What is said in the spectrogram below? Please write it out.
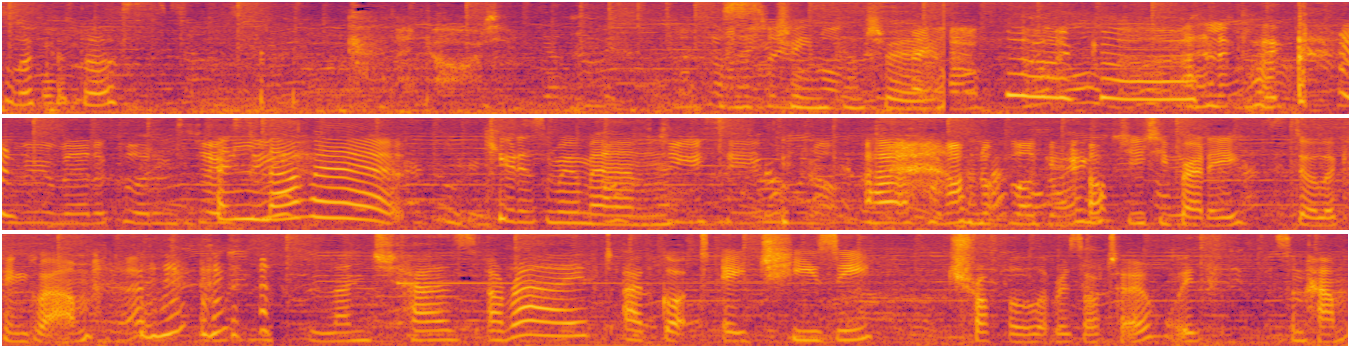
Look at this. Oh my god. It's a dream come true. Oh my I look like a movement according to god. I love it. Cutest moomin. Duty when, we're not, uh, when I'm not vlogging. Off duty Freddy, still looking glam. Lunch has arrived. I've got a cheesy truffle risotto with some ham,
